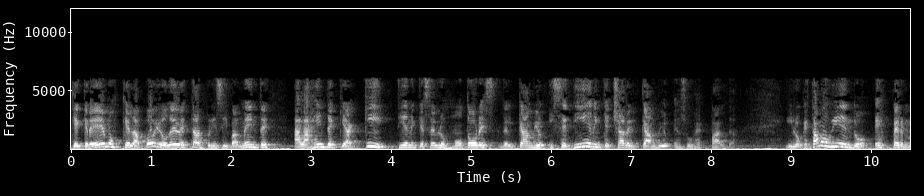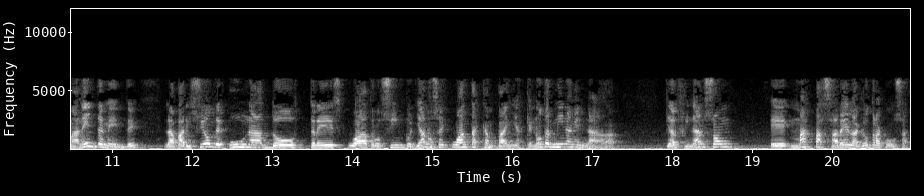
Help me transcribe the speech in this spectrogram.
que creemos que el apoyo debe estar principalmente a la gente que aquí tienen que ser los motores del cambio y se tienen que echar el cambio en sus espaldas. Y lo que estamos viendo es permanentemente la aparición de una, dos, tres, cuatro, cinco, ya no sé cuántas campañas que no terminan en nada, que al final son eh, más pasarela que otra cosa,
